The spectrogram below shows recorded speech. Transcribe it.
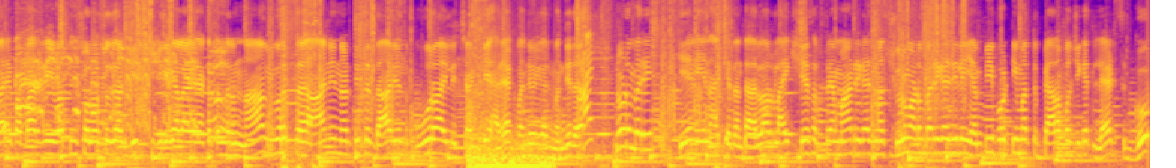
ಬಾರಿಪ್ಪ ಬರ್ರಿ ಇವತ್ತಿನ ಸೋಲೋ ವರ್ಷದ ಗಿಚ್ಚಿ ಗಿರಿಗೆಲ್ಲ ಯಾಕಂದ್ರೆ ನಾವ್ ಇವತ್ತ ಆನೆ ನಡ್ತಿದ್ದ ದಾರಿ ಅಂತ ಪೂರಾ ಇಲ್ಲಿ ಚಡ್ಡಿ ಹರಿಯಾಕ್ ಬಂದಿವಿ ಗೈಸ್ ಮಂದಿದ. ನೋಡೋಣ ಬರ್ರಿ ಏನ್ ಏನ್ ಹಾಕ್ಯದಂತ ಎಲ್ಲರೂ ಲೈಕ್ ಶೇರ್ ಸಬ್ಸ್ಕ್ರೈಬ್ ಮಾಡ್ರಿ ಗೈಸ್ ಮತ್ತೆ ಶುರು ಮಾಡೋಣ ಬರ್ರಿ ಗೈಸ್ ಇಲ್ಲಿ ಎಂ ಪಿ ಫೋರ್ಟಿ ಮತ್ತು ಪ್ಯಾರಾಪೋಲ್ ಚಿಕೆಟ್ ಲೆಟ್ಸ್ ಗೋ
